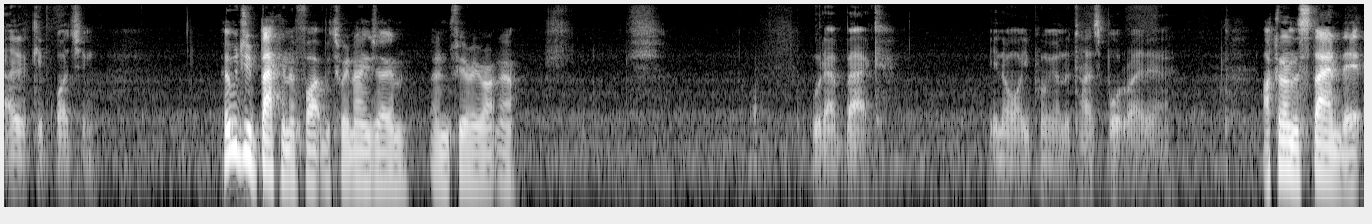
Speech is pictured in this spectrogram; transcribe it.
I just keep watching. Who would you back in a fight between AJ and, and Fury right now? With that back, you know what? You put me on the tight spot right there. I can understand it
